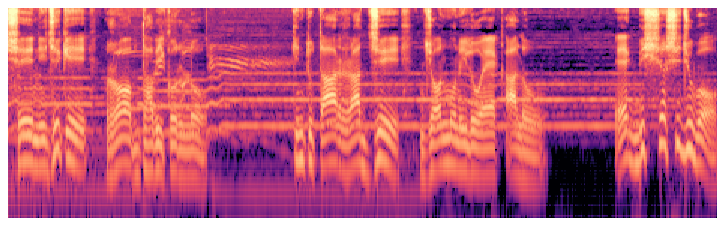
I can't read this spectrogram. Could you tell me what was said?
সে নিজেকে রব দাবি করল। কিন্তু তার রাজ্যে জন্ম নিল এক আলো। এক বিশ্বাসী যুবক।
